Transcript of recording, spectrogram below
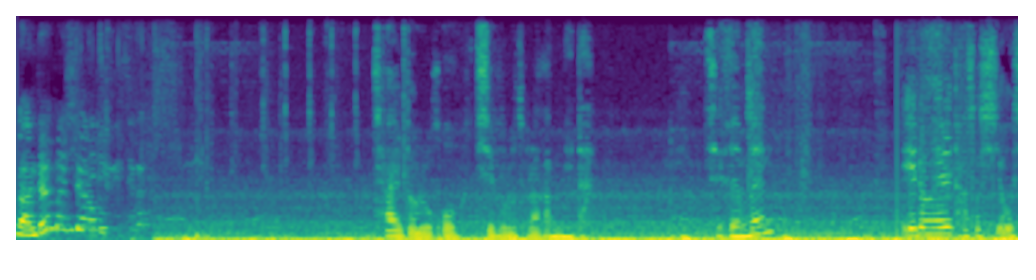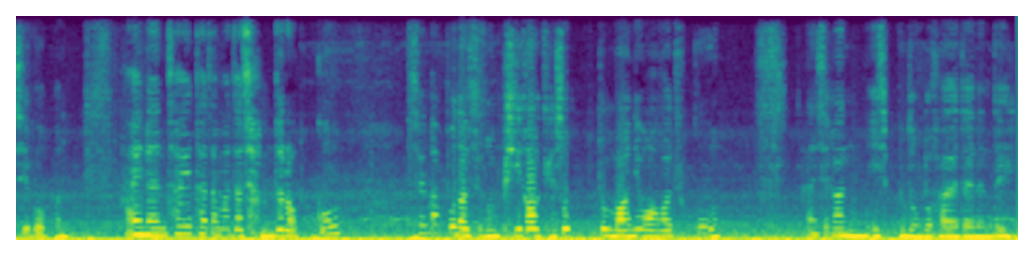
맞아 맞아. 잘 놀고 집으로 돌아갑니다. 지금은 일요일 5시 55분. 하이는 차에 타자마자 잠들었고 생각보다 지금 비가 계속 좀 많이 와가지고 1시간 20분 정도 가야 되는데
